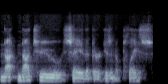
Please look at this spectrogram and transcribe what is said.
not not to say that there isn't a place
